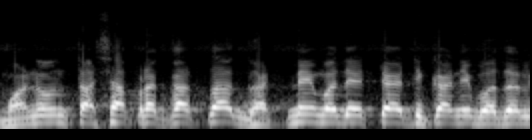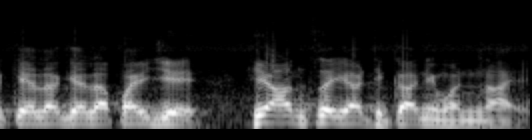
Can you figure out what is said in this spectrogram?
म्हणून तशा प्रकारचा घटनेमध्ये त्या ठिकाणी बदल केला गेला पाहिजे हे आमचं या ठिकाणी म्हणणं आहे.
